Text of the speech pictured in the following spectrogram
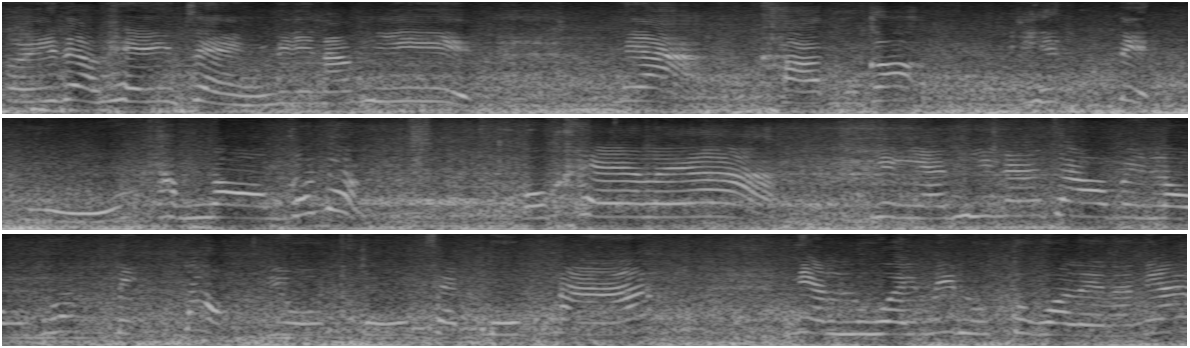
เฮ้ยแต่เพลงเจ๋งดีนะพี่ เนี่ยคำก็ฮิตติดหูทำนองก็แบบโอเคเลยอะอย่างเงี้ยพี่น่าจะเอาไปลงพวก TikTok YouTube Facebook นะ เนี่ยรวยไม่รู้ตัวเลยนะเนี่ย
